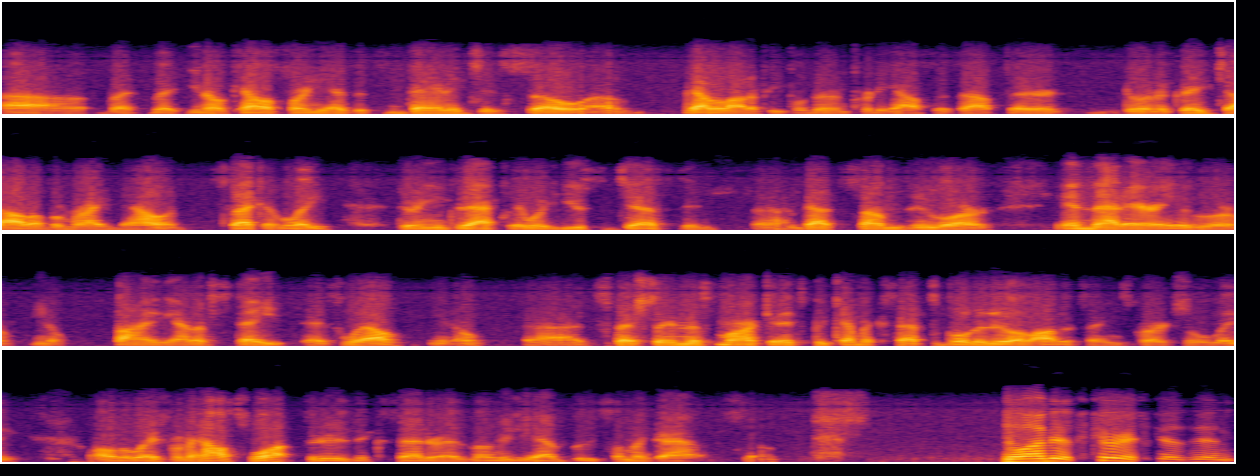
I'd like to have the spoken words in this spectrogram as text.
uh, but but you know California has its advantages. So uh, got a lot of people doing pretty houses out there, doing a great job of them right now. And secondly, doing exactly what you suggested. Uh, I've got some who are in that area who are you know buying out of state as well. You know, uh, especially in this market, it's become acceptable to do a lot of things virtually, all the way from house walkthroughs, et cetera, as long as you have boots on the ground. So. No, I'm just curious because in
